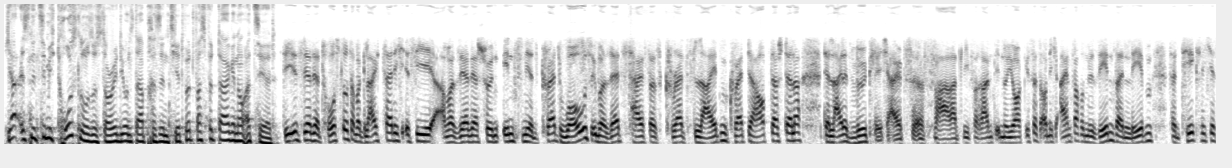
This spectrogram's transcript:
Ja, ist eine ziemlich trostlose Story, die uns da präsentiert wird. Was wird da genau erzählt? Die ist sehr, sehr trostlos, aber gleichzeitig ist sie aber sehr, sehr schön inszeniert. Cred Woes, übersetzt heißt das Creds Leiden. Cred, der Hauptdarsteller, der leidet wirklich als äh, Fahrradlieferant in New York. Ist das auch nicht einfach und wir sehen sein Leben, sein tägliches,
